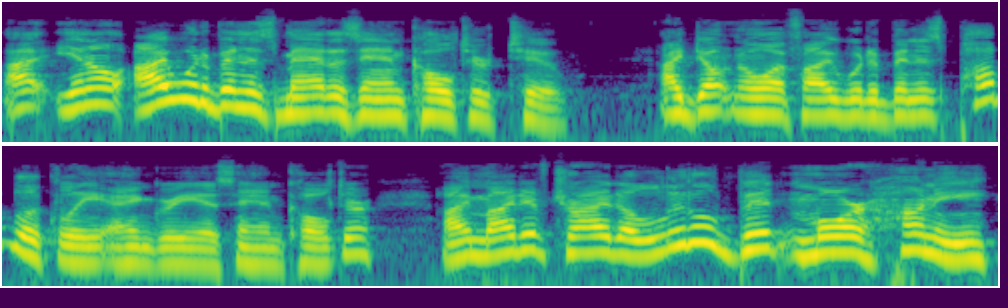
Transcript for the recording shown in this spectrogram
I, you know, I would have been as mad as Ann Coulter too. I don't know if I would have been as publicly angry as Ann Coulter. I might have tried a little bit more honey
